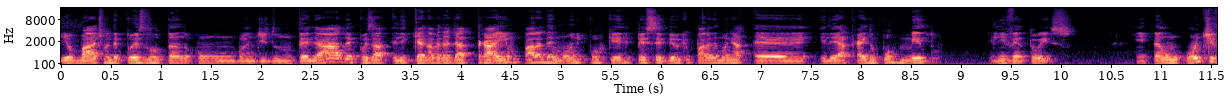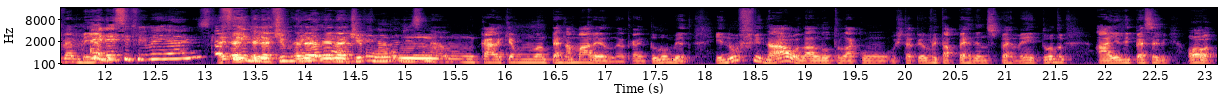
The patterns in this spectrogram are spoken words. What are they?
e o Batman depois lutando com um bandido no telhado, depois a- ele quer na verdade atrair um parademônio porque ele percebeu que o parademônio é, ele é atraído por medo. Ele inventou isso. Então, onde tiver medo... É, nesse filme é É, esquecido. é- ele é tipo, ele, é- nada- ele é tipo disso, um, um cara que é um lanterna amarelo, né? Atraído pelo medo. E no final, na luta lá com o Steppenwolf, ele tá perdendo o Superman e tudo. Aí ele percebe, ó,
